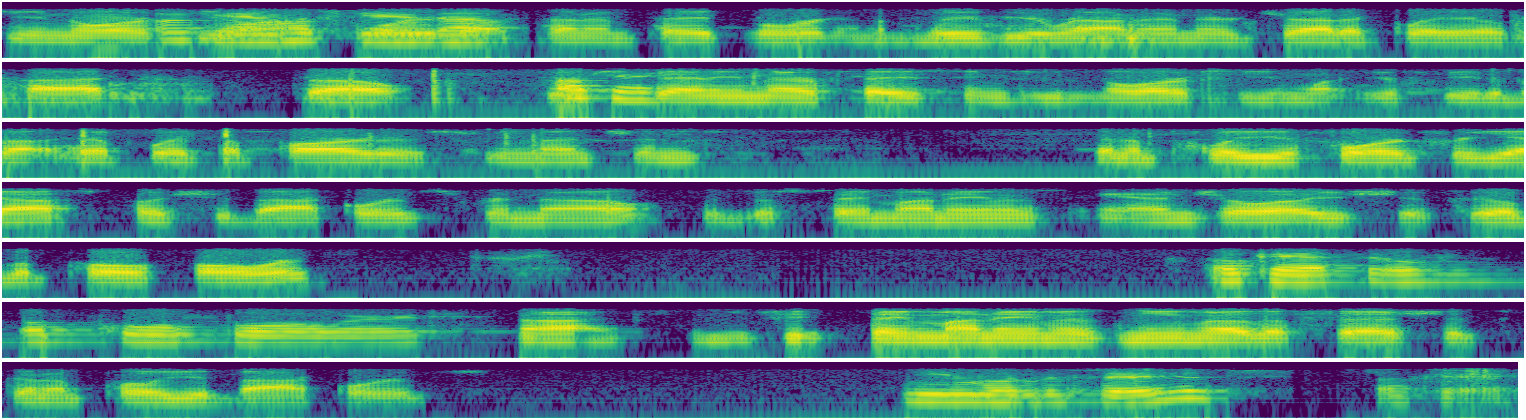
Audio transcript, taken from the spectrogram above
due north. Okay, you don't I'm have to worry stand about pen and paper. We're going to move you around energetically. Okay. So you're Okay. standing there facing due north. You want your feet about hip width apart, as she mentioned. Going to pull you forward for yes, push you backwards for no. So just say, "My name is Angela." You should feel the pull forward. Okay, I feel a pull forward. Nice. And if you say, "My name is Nemo the fish," it's going to pull you backwards. Nemo the fish? Okay.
